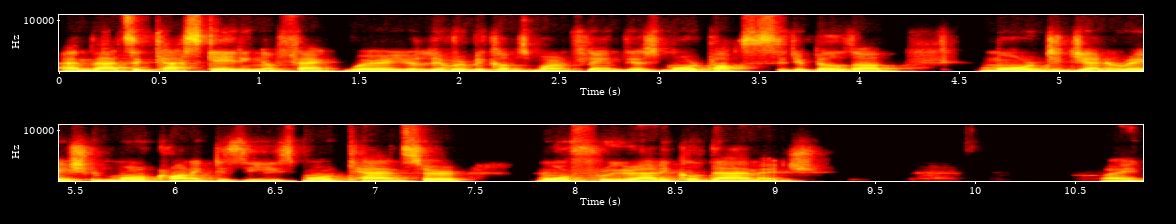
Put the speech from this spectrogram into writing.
And that's a cascading effect where your liver becomes more inflamed, there's more toxicity buildup, more degeneration, more chronic disease, more cancer, more free radical damage, right?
